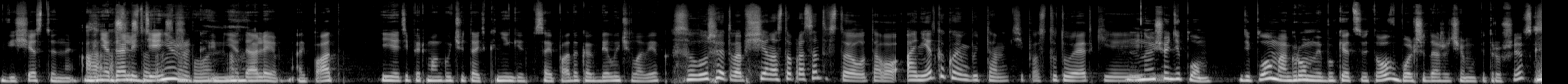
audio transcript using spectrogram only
вещественная. А- мне а дали что- денежек, что и мне Ага. дали iPad. И я теперь могу читать книги с iPad как белый человек. Слушай, это вообще на сто процентов стоило того. А нет какой-нибудь там, типа, статуэтки? Ну, еще диплом. Диплом и огромный букет цветов, больше даже, чем у Петрушевской,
